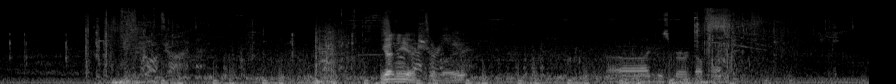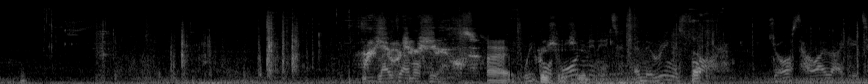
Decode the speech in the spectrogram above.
You got any extra light? Uh, I can spare a couple. Light ammo Recharging here. shields. Alright, We got appreciate one you. minute, and the ring is far. Just how I like it.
